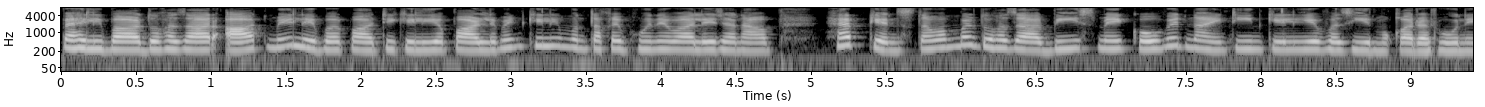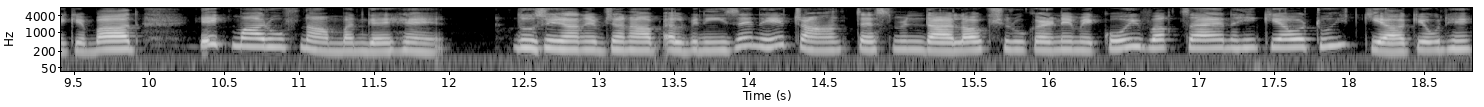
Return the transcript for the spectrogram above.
پہلی بار دو ہزار آٹھ میں لیبر پارٹی کے لیے پارلیمنٹ کے لیے منتخب ہونے والے جناب ہیپکنس نومبر دو ہزار بیس میں کووڈ نائنٹین کے لیے وزیر مقرر ہونے کے بعد ایک معروف نام بن گئے ہیں۔ دوسری جانب جناب البنیزے نے ٹرانس ٹیسمنٹ ڈائلاگ شروع کرنے میں کوئی وقت ضائع نہیں کیا اور ٹویٹ کیا کہ انہیں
